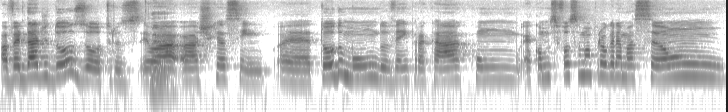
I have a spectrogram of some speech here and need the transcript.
a verdade dos outros. Eu é. a, acho que assim, é, todo mundo vem para cá com. É como se fosse uma programação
